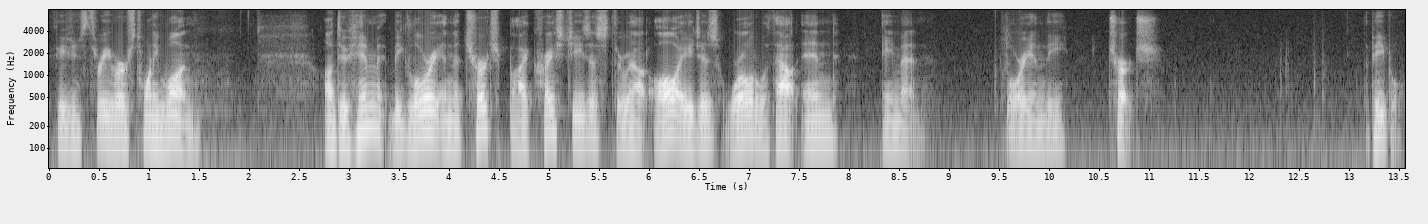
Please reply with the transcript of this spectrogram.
Ephesians 3 verse 21. Unto him be glory in the church by Christ Jesus throughout all ages, world without end. Amen. Glory in the church. The people.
